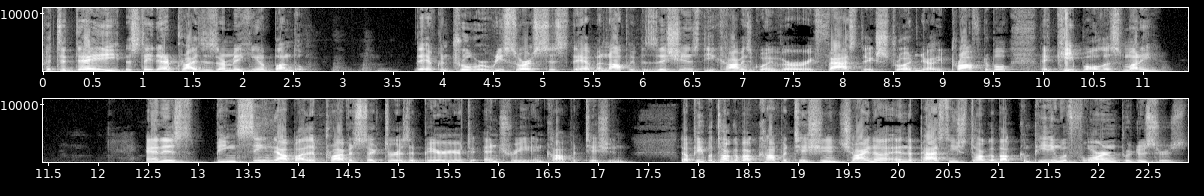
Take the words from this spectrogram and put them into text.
But today, the state enterprises are making a bundle. They have control over resources. They have monopoly positions. The economy is growing very, very fast. They're extraordinarily profitable. They keep all this money and is being seen now by the private sector as a barrier to entry and competition. Now, people talk about competition in China. In the past, they used to talk about competing with foreign producers,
